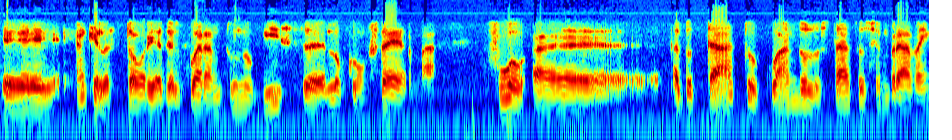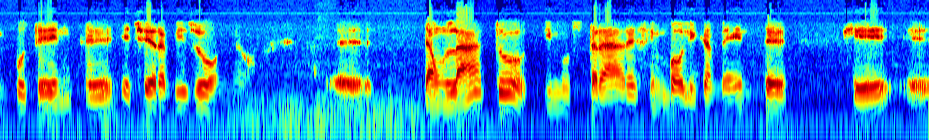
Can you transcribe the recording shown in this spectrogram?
Eh, anche la storia del 41 bis eh, lo conferma. Fu eh, adottato quando lo Stato sembrava impotente e c'era bisogno, eh, da un lato, dimostrare simbolicamente che eh,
